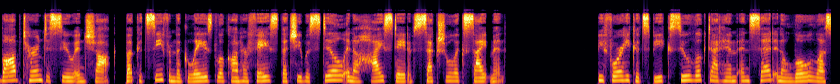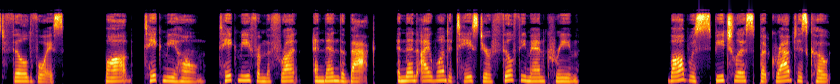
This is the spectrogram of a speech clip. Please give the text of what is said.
Bob turned to Sue in shock, but could see from the glazed look on her face that she was still in a high state of sexual excitement. Before he could speak, Sue looked at him and said in a low, lust filled voice, Bob, take me home, take me from the front, and then the back, and then I want to taste your filthy man cream. Bob was speechless but grabbed his coat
